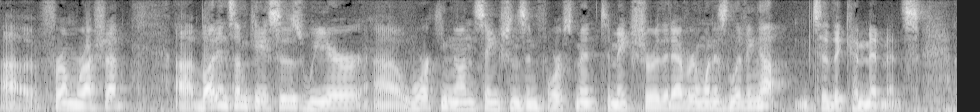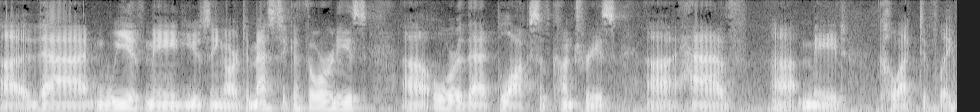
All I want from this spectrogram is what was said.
uh, from Russia. Uh, but in some cases, we are uh, working on sanctions enforcement to make sure that everyone is living up to the commitments uh, that we have made using our domestic authorities uh, or that blocks of countries have made collectively.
